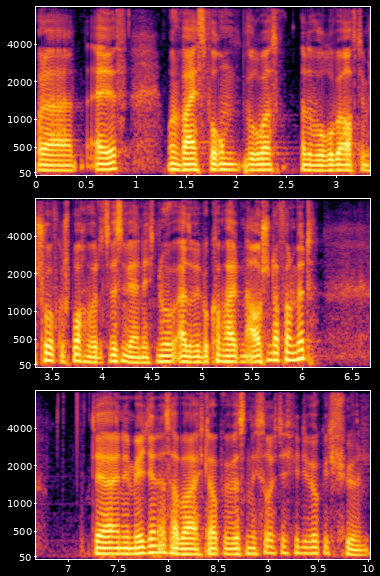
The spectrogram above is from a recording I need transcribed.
oder 11 und weißt, worum, worüber, also worüber auf dem Schulhof gesprochen wird. Das wissen wir ja nicht. Nur, also wir bekommen halt einen Ausschnitt davon mit, der in den Medien ist, aber ich glaube, wir wissen nicht so richtig, wie die wirklich fühlen.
